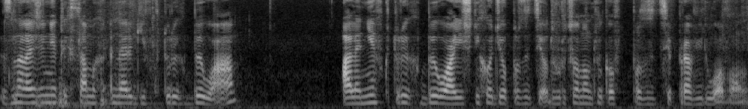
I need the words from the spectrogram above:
Znalezienie tych samych energii, w których była, ale nie w których była, jeśli chodzi o pozycję odwróconą, tylko w pozycję prawidłową.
